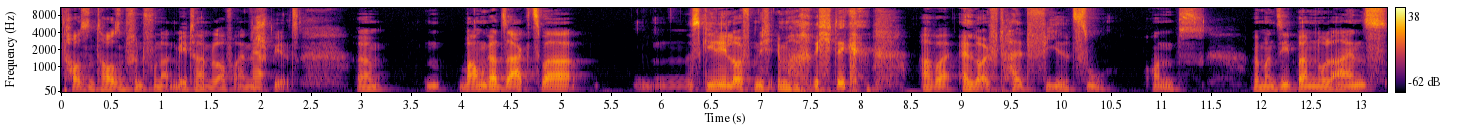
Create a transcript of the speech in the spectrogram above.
1000, 1500 Meter im Laufe eines ja. Spiels. Ähm, Baumgart sagt zwar, Skiri läuft nicht immer richtig, aber er läuft halt viel zu. Und wenn man sieht beim 0-1,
